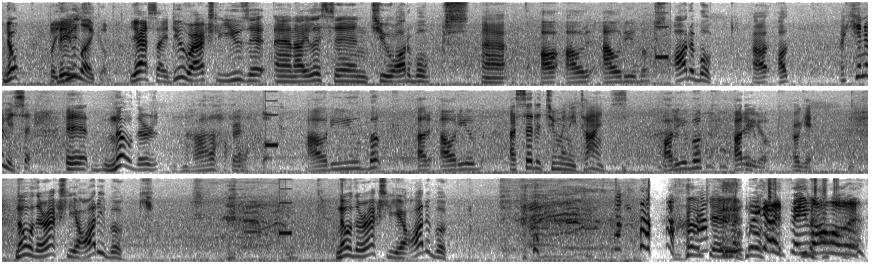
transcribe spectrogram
Nope. But they, you like them. Yes, I do. I actually use it and I listen to audiobooks, uh, audio, audiobooks, audiobook. Uh, I can't even say. Uh, no, there's uh, audiobook, audio. I said it too many times. Audiobook, audiobook. Okay. No, they're actually audiobook. no, they're actually an audiobook. okay, we gotta save all of this.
